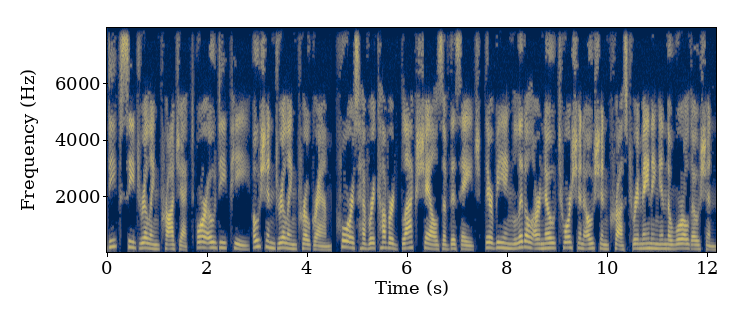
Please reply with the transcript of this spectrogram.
Deep Sea Drilling Project or ODP Ocean Drilling Program cores have recovered black shales of this age, there being little or no Toarcian ocean crust remaining in the world ocean.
